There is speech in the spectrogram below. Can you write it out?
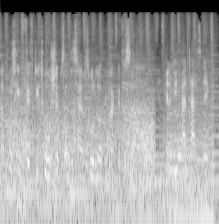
and putting 50 tall ships on the Thames will look magnificent. It's going to be fantastic.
